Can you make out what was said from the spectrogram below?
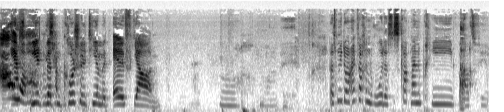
Aua. Er spielt mit hab- einem Kuscheltier mit elf Jahren. Lass mich doch einfach in Ruhe. Das ist gerade meine Privatsphäre.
